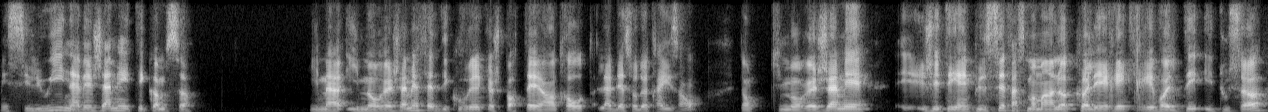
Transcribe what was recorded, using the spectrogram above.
Mais si lui n'avait jamais été comme ça, il ne m'aurait jamais fait découvrir que je portais, entre autres, la blessure de trahison. Donc, il m'aurait jamais j'étais impulsif à ce moment-là, colérique, révolté et tout ça.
